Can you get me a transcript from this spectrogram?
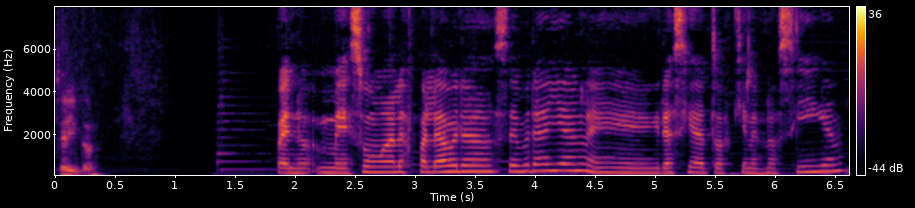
Chaito. Bueno, me sumo a las palabras de Brian. Eh, gracias a todos quienes nos siguen,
